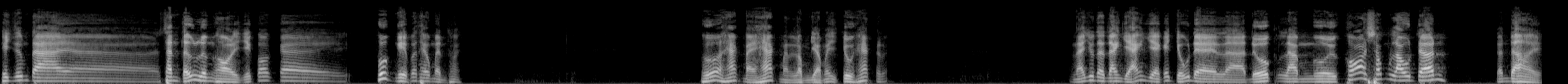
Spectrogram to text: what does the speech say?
Khi chúng ta à, sanh tử luân hồi thì chỉ có cái phước nghiệp nó theo mình thôi. Hứa hát bài hát mà lòng vòng ấy chưa hát rồi đó. Nãy chúng ta đang giảng về cái chủ đề là được làm người khó sống lâu trên trên đời.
